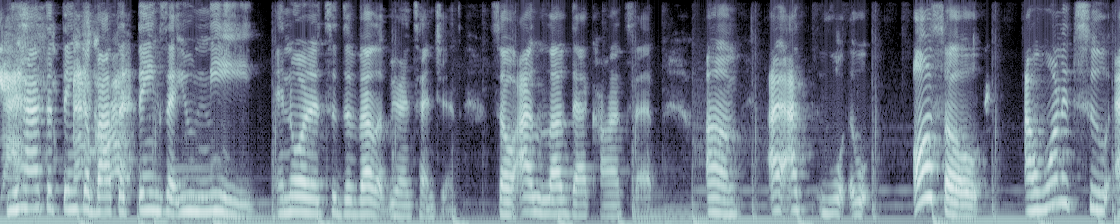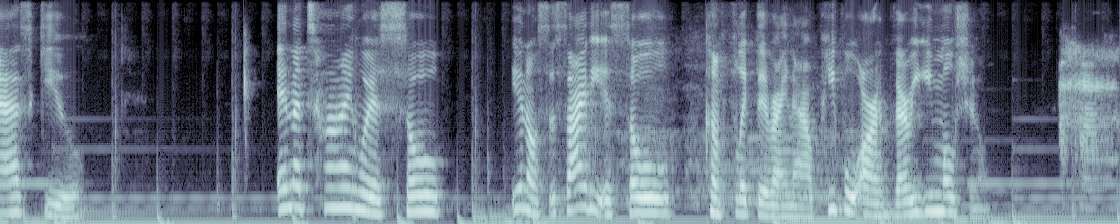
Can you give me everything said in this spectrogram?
Yes, you have to think about correct. the things that you need in order to develop your intentions. So I love that concept. Um, I, I w- also I wanted to ask you in a time where it's so, you know, society is so conflicted right now. People are very emotional. Mm-hmm.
